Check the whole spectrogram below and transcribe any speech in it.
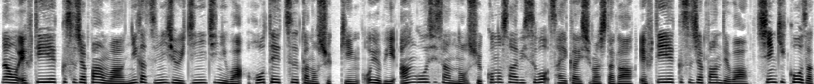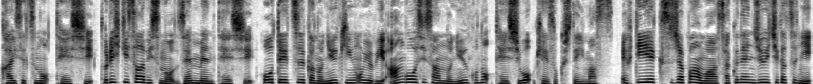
なお FTX ジャパンは2月21日には法定通貨の出金及び暗号資産の出庫のサービスを再開しましたが、FTX ジャパンでは新規口座開設の停止、取引サービスの全面停止、法定通貨の入金及び暗号資産の入庫の停止を継続しています。FTX ジャパンは昨年11月に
